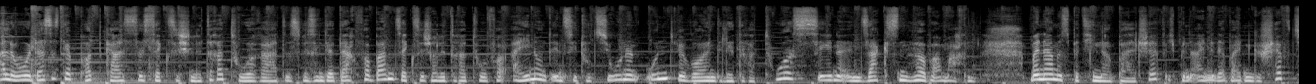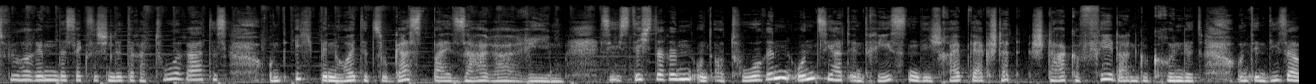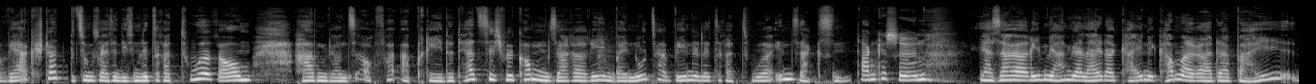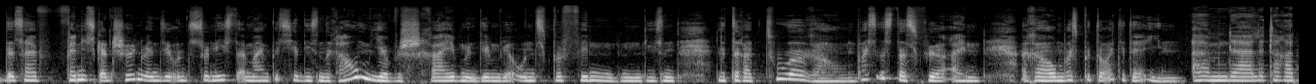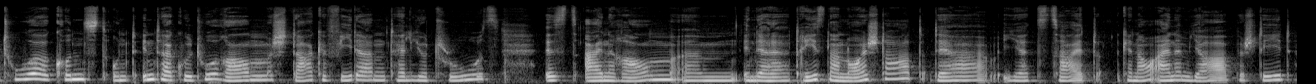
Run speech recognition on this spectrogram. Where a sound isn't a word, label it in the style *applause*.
Hallo, das ist der Podcast des Sächsischen Literaturrates. Wir sind der Dachverband sächsischer Literaturvereine und Institutionen und wir wollen die Literaturszene in Sachsen hörbar machen. Mein Name ist Bettina Balchev, ich bin eine der beiden Geschäftsführerinnen des Sächsischen Literaturrates und ich bin heute zu Gast bei Sarah Rehm. Sie ist Dichterin und Autorin und sie hat in Dresden die Schreibwerkstatt Starke Federn gegründet. Und in dieser Werkstatt bzw. in diesem Literaturraum haben wir uns auch verabredet. Herzlich willkommen, Sarah Rehm, bei Notabene Literatur in Sachsen. Dankeschön. Ja, Sarah Rehm, wir haben ja leider keine Kamera dabei. Deshalb fände ich es ganz schön, wenn Sie uns zunächst einmal ein bisschen diesen Raum hier beschreiben, in dem wir uns befinden, diesen Literaturraum. Was ist das für ein Raum? Was bedeutet er Ihnen? Ähm, der Literatur-, Kunst- und Interkulturraum Starke Federn, Tell Your Truth ist ein Raum ähm, in der Dresdner Neustadt, der jetzt seit genau einem Jahr besteht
